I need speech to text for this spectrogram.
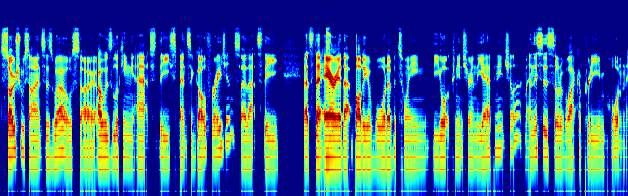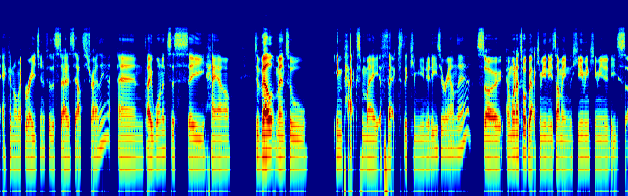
social science as well. So I was looking at the Spencer Gulf region. So that's the That's the area, that body of water between the Yorke Peninsula and the Eyre Peninsula. And this is sort of like a pretty important economic region for the state of South Australia. And they wanted to see how developmental impacts may affect the communities around there. So, and when I talk about communities, I mean the human communities. So,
